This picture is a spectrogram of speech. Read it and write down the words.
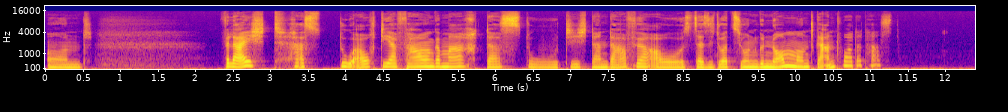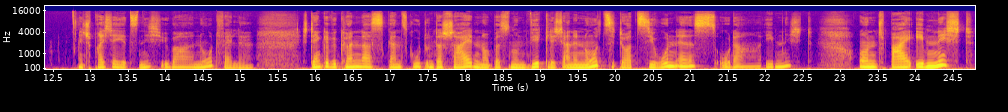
Und vielleicht hast du auch die Erfahrung gemacht, dass du dich dann dafür aus der Situation genommen und geantwortet hast? Ich spreche jetzt nicht über Notfälle. Ich denke, wir können das ganz gut unterscheiden, ob es nun wirklich eine Notsituation ist oder eben nicht. Und bei eben nicht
